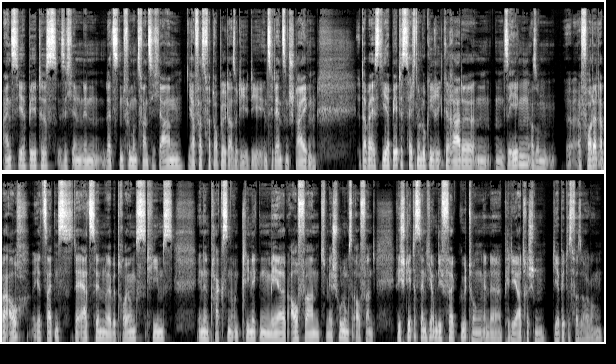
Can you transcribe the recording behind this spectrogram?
1 Diabetes sich in den letzten 25 Jahren ja fast verdoppelt. Also die, die Inzidenzen steigen. Dabei ist Diabetestechnologie gerade ein, ein Segen, also äh, erfordert aber auch jetzt seitens der Ärztinnen oder Betreuungsteams in den Praxen und Kliniken mehr Aufwand, mehr Schulungsaufwand. Wie steht es denn hier um die Vergütung in der pädiatrischen Diabetesversorgung?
